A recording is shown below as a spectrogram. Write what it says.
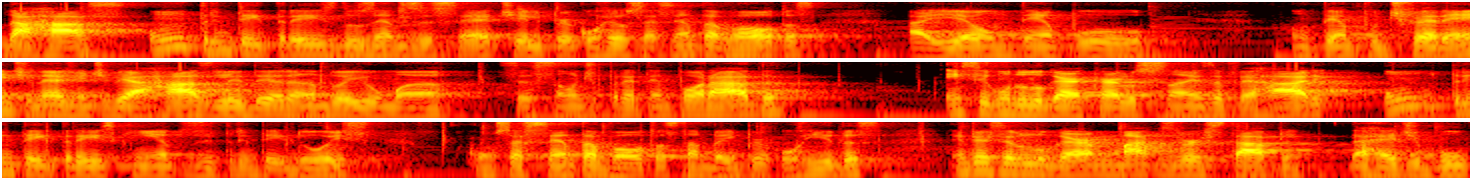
da Haas 1:33.207, ele percorreu 60 voltas. Aí é um tempo um tempo diferente, né? A gente vê a Haas liderando aí uma sessão de pré-temporada. Em segundo lugar, Carlos Sainz da Ferrari, 1:33.532, com 60 voltas também percorridas. Em terceiro lugar, Max Verstappen da Red Bull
